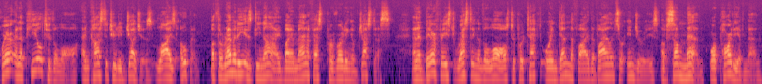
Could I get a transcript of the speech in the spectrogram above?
where an appeal to the law and constituted judges lies open, but the remedy is denied by a manifest perverting of justice, and a barefaced wresting of the laws to protect or indemnify the violence or injuries of some men or party of men,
